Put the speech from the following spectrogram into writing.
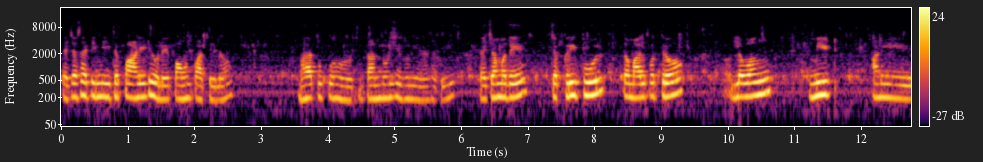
त्याच्यासाठी मी इथं पाणी ठेवलं आहे पाहून पातेलं. भात उक तांदूळ शिजून घेण्यासाठी. त्याच्यामध्ये चक्री फूल तमालपत्र लवंग मीठ आणि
